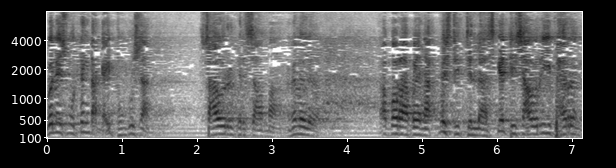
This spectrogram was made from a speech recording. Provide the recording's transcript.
Gue mudeng tak kayak bungkusan. Sahur bersama. Ngono lho. Apa ora penak? Wis dijelaske disauri bareng.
